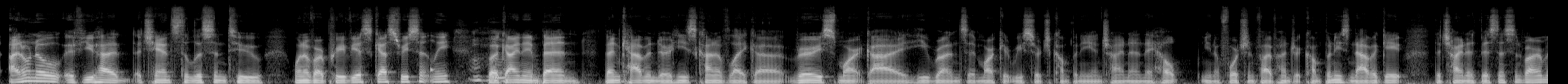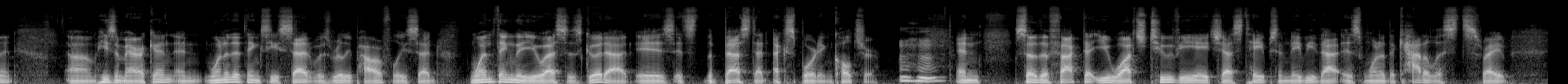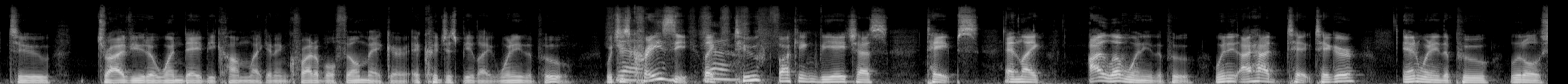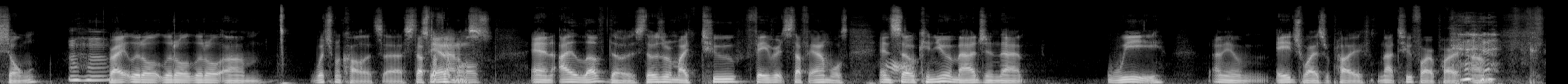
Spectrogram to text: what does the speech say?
I don't know if you had a chance to listen to one of our previous guests recently, but a mm-hmm. guy named Ben, Ben Cavender, he's kind of like a very smart guy. He runs a market research company in China and they help, you know, Fortune 500 companies navigate the China business environment. Um, he's American, and one of the things he said was really powerful. He said, One thing the US is good at is it's the best at exporting culture. And so the fact that you watch two VHS tapes and maybe that is one of the catalysts, right, to drive you to one day become like an incredible filmmaker, it could just be like Winnie the Pooh, which is crazy. Like Yeah. two fucking VHS tapes. And like, I love Winnie the Pooh. Winnie, I had Ti- Tigger and Winnie the Pooh, little Shong, right? Little, little, little, um, whatchamacallits, uh, stuffed, Stuffed animals. animals. And I love those. Those were my two favorite stuffed animals. And so, can you imagine that we, I mean, age wise, we're probably not too far apart. Um,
